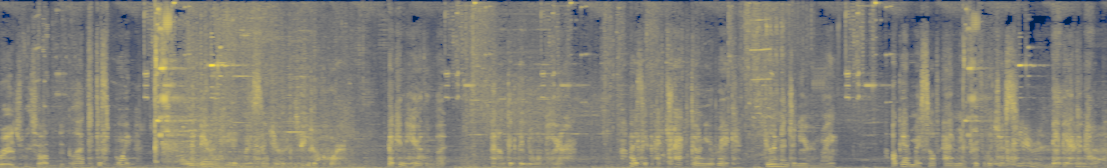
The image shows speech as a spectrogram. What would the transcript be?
Bridge, we thought that... Glad to disappoint. I barricaded myself in the computer core. I can hear them, but I don't think they know I'm here. Isaac, I've tracked down your rig. You're in engineering, right? I'll get myself admin privileges. Maybe I can help.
